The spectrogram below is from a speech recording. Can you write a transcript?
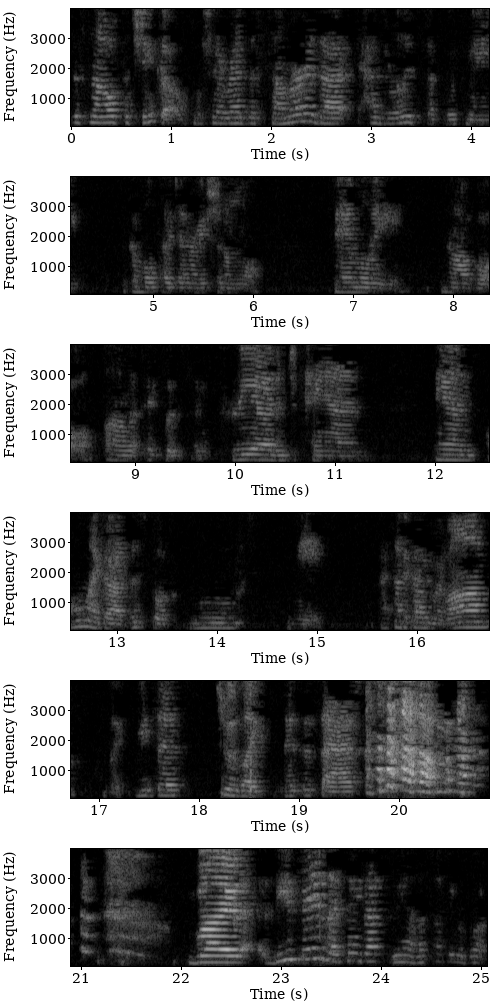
this novel Pachinko, which I read this summer that has really stuck with me. It's like a multi-generational family novel um, that takes place in Korea and in Japan. And oh my god, this book moved me. I sent a copy to my mom. I was like, read this. She was like, this is sad. but these days, I think that's, yeah, that's my favorite book.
